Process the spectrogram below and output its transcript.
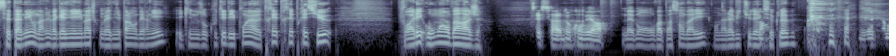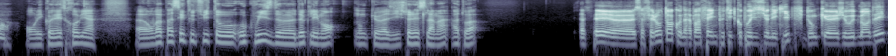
Cette année, on arrive à gagner les matchs qu'on gagnait pas l'an dernier et qui nous ont coûté des points très très précieux pour aller au moins en barrage. C'est ça, donc on verra. Mais bon, on va pas s'emballer, on a l'habitude avec ce club. Exactement. on les connaît trop bien. Euh, on va passer tout de suite au, quiz de, Clément. Donc euh, vas-y, je te laisse la main, à toi. Ça fait, euh, ça fait longtemps qu'on n'a pas fait une petite composition d'équipe, donc je vais vous demander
